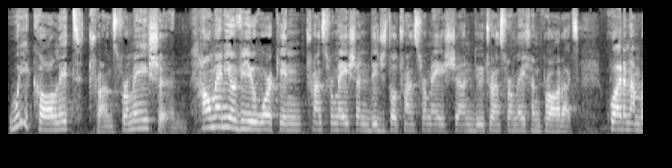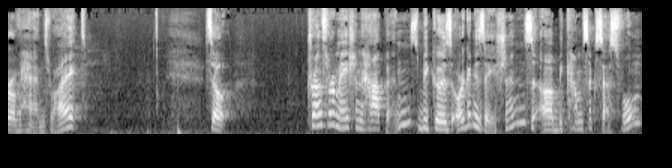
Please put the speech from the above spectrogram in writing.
we call it transformation. How many of you work in transformation, digital transformation, do transformation products? Quite a number of hands, right? So, transformation happens because organizations uh, become successful.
